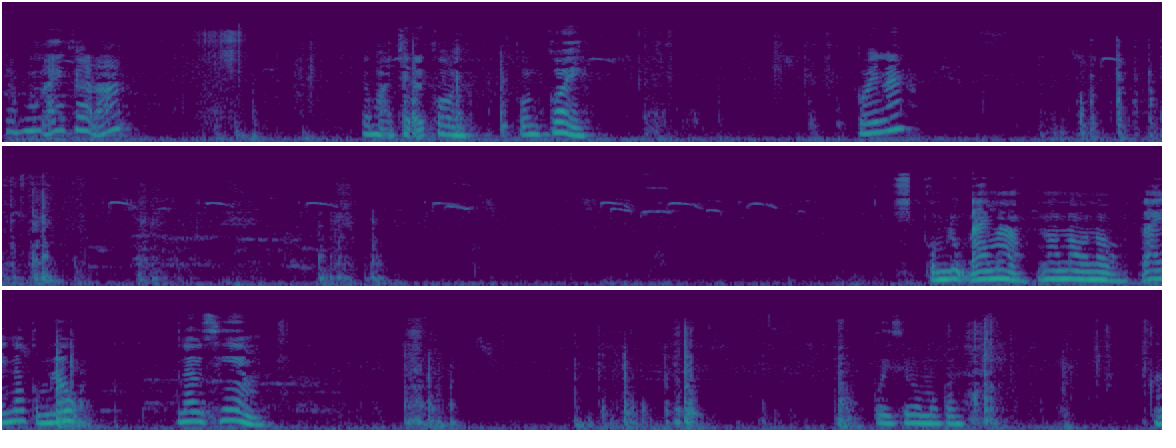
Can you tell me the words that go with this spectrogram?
Không muốn anh cái đó. Các bạn đã con, con quay. Cầm lục đáy mà no no no đáy nó cầm lục nào xem coi xem mà con ừ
